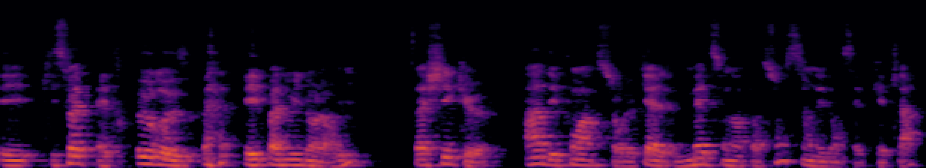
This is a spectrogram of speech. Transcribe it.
et qui souhaitent être heureuses et épanouies dans leur vie, sachez que un des points sur lequel mettre son intention, si on est dans cette quête-là,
